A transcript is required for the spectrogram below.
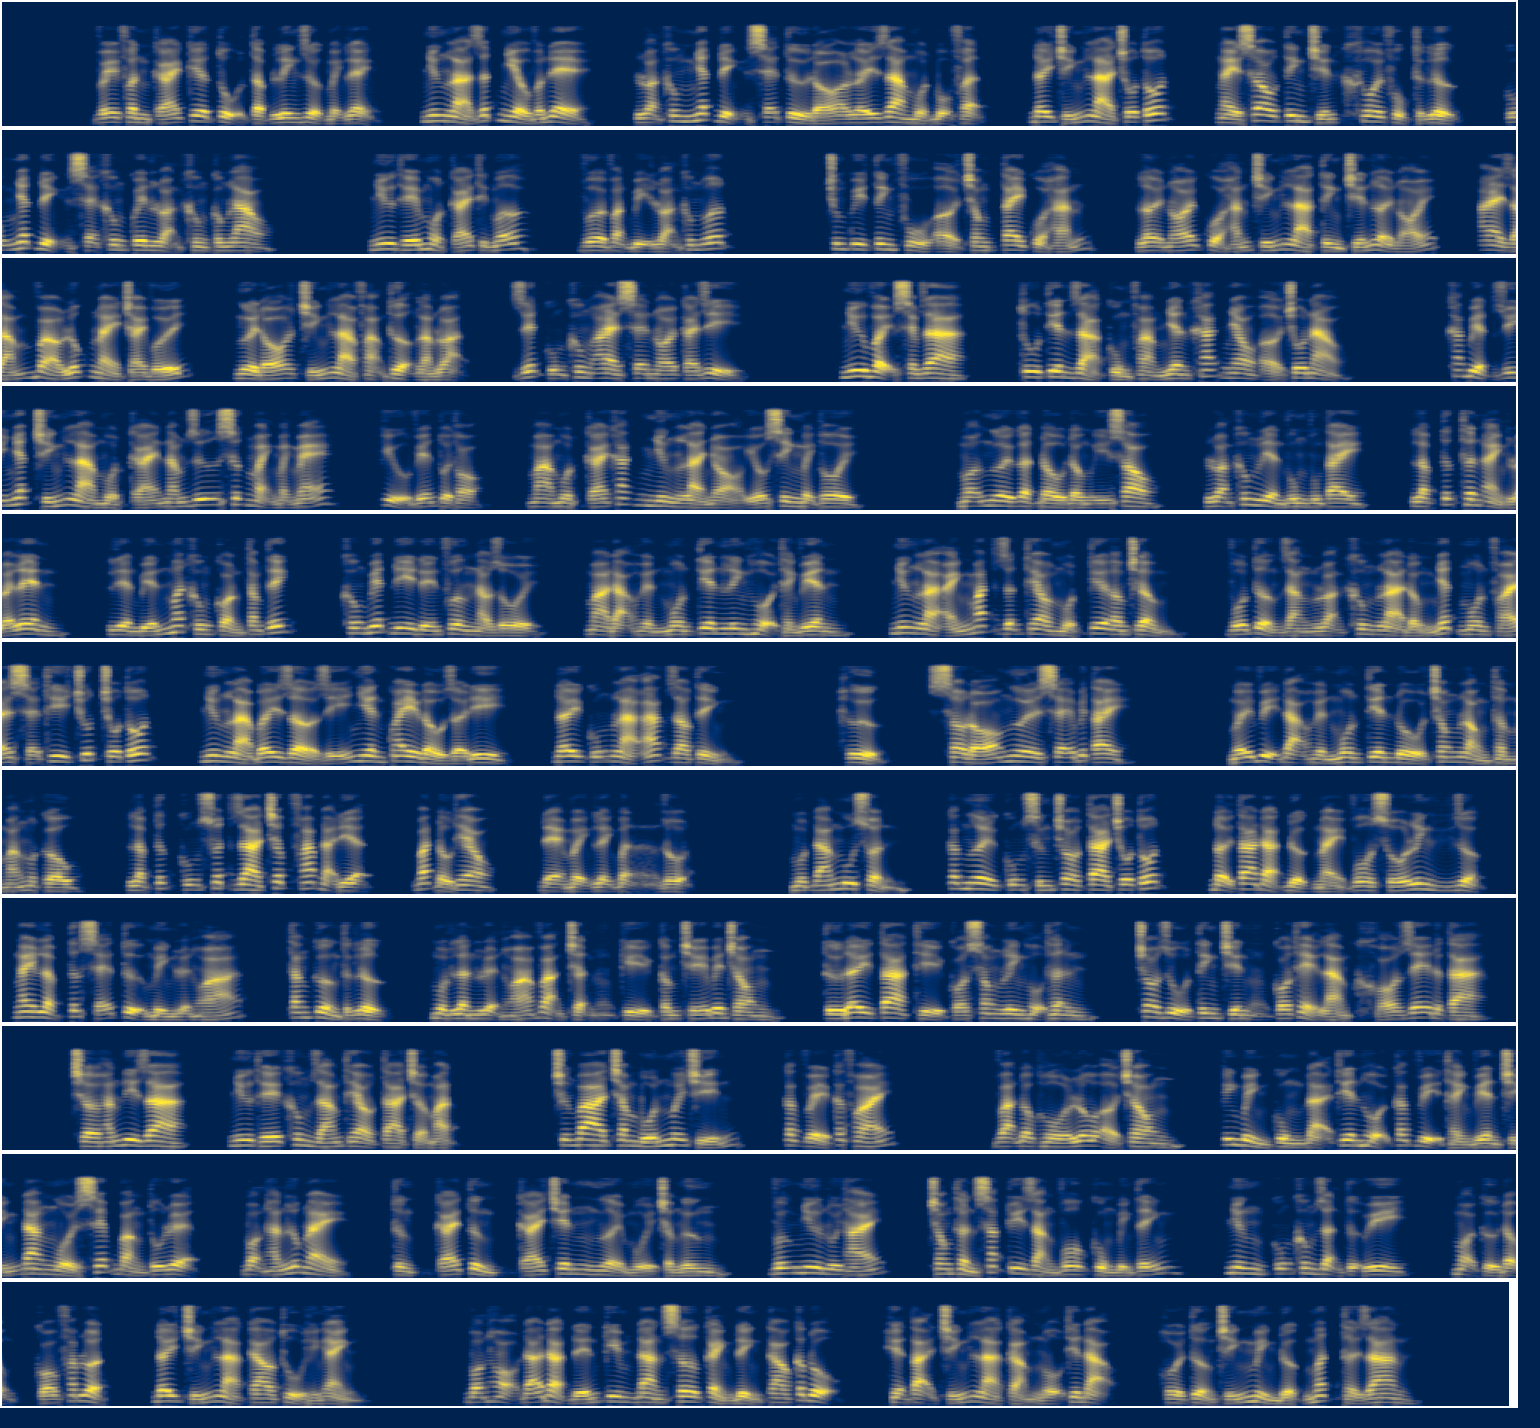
Về phần cái kia tụ tập linh dược mệnh lệnh, nhưng là rất nhiều vấn đề, loạn không nhất định sẽ từ đó lấy ra một bộ phận, đây chính là chỗ tốt, ngày sau tinh chiến khôi phục thực lực, cũng nhất định sẽ không quên loạn không công lao. Như thế một cái thịt mỡ, vừa vặn bị loạn không nuốt. Trung quy tinh phủ ở trong tay của hắn, lời nói của hắn chính là tinh chiến lời nói, ai dám vào lúc này trái với, người đó chính là phạm thượng làm loạn, giết cũng không ai sẽ nói cái gì. Như vậy xem ra, tu tiên giả cùng phạm nhân khác nhau ở chỗ nào? Khác biệt duy nhất chính là một cái nắm giữ sức mạnh mạnh mẽ, cửu viễn tuổi thọ, mà một cái khác nhưng là nhỏ yếu sinh mệnh thôi. Mọi người gật đầu đồng ý sau, loạn không liền vung vung tay, lập tức thân ảnh lóe lên, liền biến mất không còn tâm tích, không biết đi đến phương nào rồi, mà đạo huyền môn tiên linh hội thành viên, nhưng là ánh mắt dẫn theo một tia âm trầm, vốn tưởng rằng loạn không là đồng nhất môn phái sẽ thi chút chỗ tốt, nhưng là bây giờ dĩ nhiên quay đầu rời đi, đây cũng là ác giao tình. Hừ, sau đó ngươi sẽ biết tay. Mấy vị đạo huyền môn tiên đồ trong lòng thầm mắng một câu, lập tức cũng xuất ra chấp pháp đại điện, bắt đầu theo, để mệnh lệnh bận rộn. Một đám ngu xuẩn, các ngươi cũng xứng cho ta chỗ tốt, đợi ta đạt được này vô số linh dược, ngay lập tức sẽ tự mình luyện hóa, tăng cường thực lực, một lần luyện hóa vạn trận kỳ cấm chế bên trong, từ đây ta thì có song linh hộ thân, cho dù tinh chiến có thể làm khó dễ được ta. Chờ hắn đi ra, như thế không dám theo ta trở mặt. chương 349, các về các phái. Vạn độc hồ lô ở trong, Kinh Bình cùng Đại Thiên hội các vị thành viên chính đang ngồi xếp bằng tu luyện, bọn hắn lúc này, từng cái từng cái trên người mùi trầm ngưng, vững như núi thái, trong thần sắc tuy rằng vô cùng bình tĩnh, nhưng cũng không giận tự uy, mọi cử động có pháp luật, đây chính là cao thủ hình ảnh. Bọn họ đã đạt đến kim đan sơ cảnh đỉnh cao cấp độ, hiện tại chính là cảm ngộ thiên đạo, hồi tưởng chính mình được mất thời gian.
